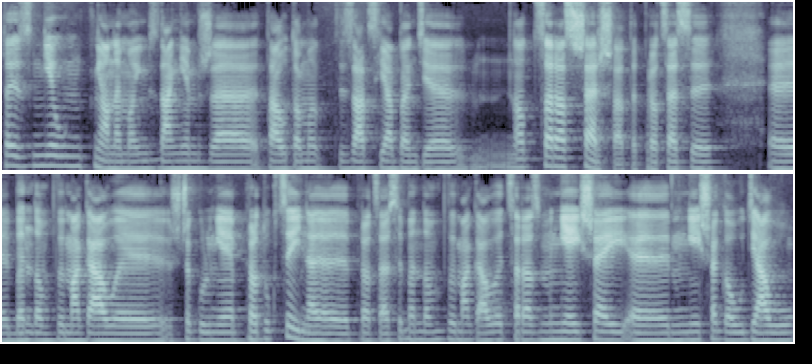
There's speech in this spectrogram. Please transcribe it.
to jest nieuniknione moim zdaniem, że ta automatyzacja będzie no, coraz szersza. Te procesy będą wymagały, szczególnie produkcyjne procesy, będą wymagały coraz mniejszej, e, mniejszego udziału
